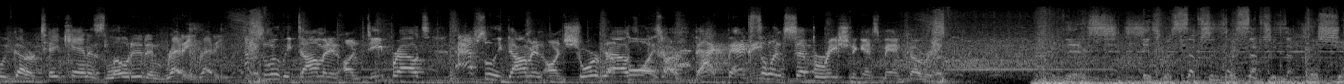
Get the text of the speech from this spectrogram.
We've got our take cannons loaded and ready. Ready. Absolutely dominant on deep routes. Absolutely dominant on short the routes. boys are back, baby. Excellent separation against man coverage. This is Reception Perception, the show.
